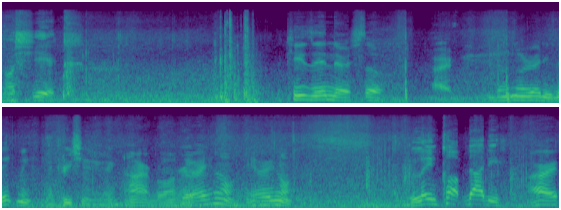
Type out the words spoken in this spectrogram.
no shake. The Keys in there still. Alright, Done already. Lick me. I appreciate it, eh? All right, bro. You already know. You already know. Link up, daddy. All right.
